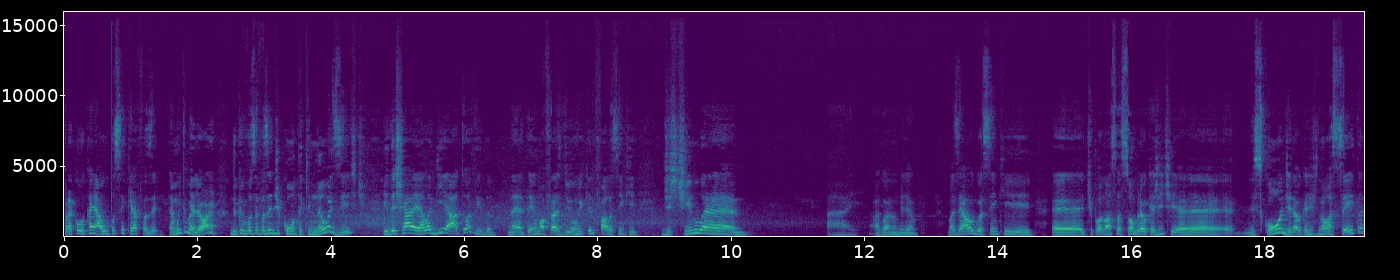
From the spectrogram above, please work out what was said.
para colocar em algo que você quer fazer. É muito melhor do que você fazer de conta que não existe e deixar ela guiar a tua vida, né? Tem uma frase de Jung que ele fala assim que destino é Ai, agora não me lembro. mas é algo assim que é, tipo, a nossa sombra é o que a gente é, esconde, né? O que a gente não aceita,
